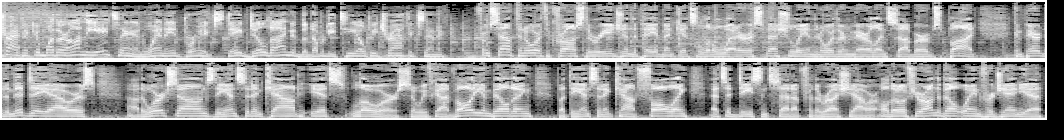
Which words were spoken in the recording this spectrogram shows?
Traffic and weather on the 8th and when it breaks. Dave Dildine at the WTOP Traffic Center. From south to north across the region, the pavement gets a little wetter, especially in the northern Maryland suburbs. But compared to the midday hours, uh, the work zones, the incident count, it's lower. So we've got volume building, but the incident count falling. That's a decent setup for the rush hour. Although if you're on the Beltway in Virginia,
